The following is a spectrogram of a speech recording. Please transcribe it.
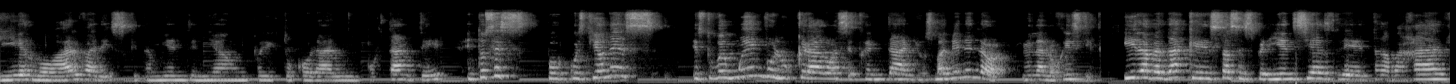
Guillermo Álvarez, que también tenía un proyecto coral importante. Entonces, por cuestiones, estuve muy involucrado hace 30 años, más bien en la, en la logística. Y la verdad que estas experiencias de trabajar,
